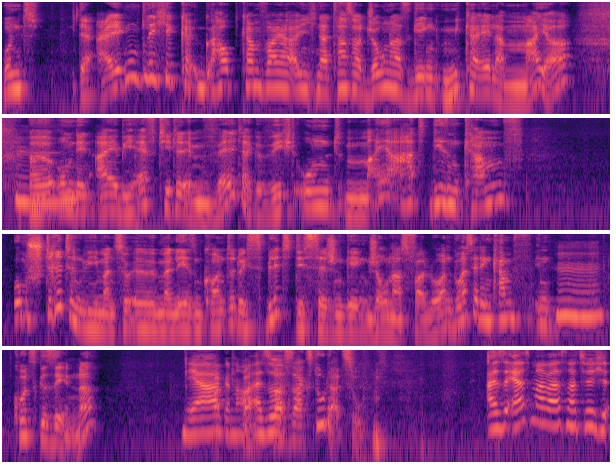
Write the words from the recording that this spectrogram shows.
und der eigentliche Ka Hauptkampf war ja eigentlich Natasha Jonas gegen Michaela Mayer äh, um den IBF-Titel im Weltergewicht und Mayer hat diesen Kampf umstritten, wie man, zu, äh, man lesen konnte, durch Split Decision gegen Jonas verloren. Du hast ja den Kampf in, kurz gesehen, ne? Ja, genau. Was, Also, was sagst du dazu? Also erstmal war es natürlich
